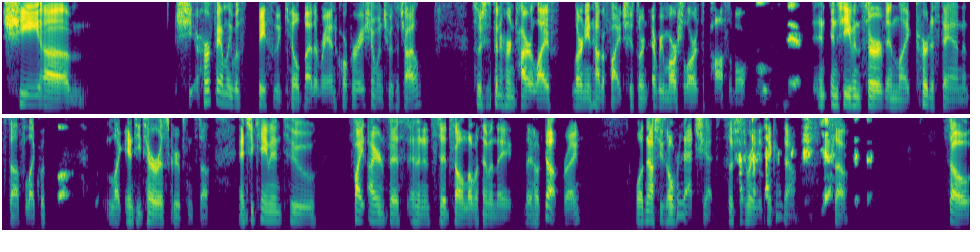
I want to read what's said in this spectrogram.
she um she her family was basically killed by the Rand Corporation when she was a child. So she spent her entire life learning how to fight. She's learned every martial arts possible, Ooh, sick. and, and she even served in like Kurdistan and stuff, like with like anti-terrorist groups and stuff. And she came in to fight Iron Fist, and then instead fell in love with him, and they they hooked up, right? Well, now she's over that shit, so she's ready to take him down. Yes. So, so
